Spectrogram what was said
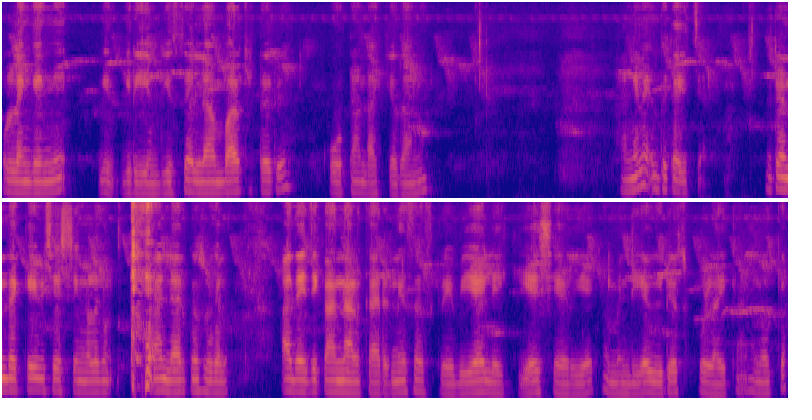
ഉള്ളങ്കങ്ങ് ഗ്രീൻ പീസ് എല്ലാം പാടിട്ടൊരു കൂട്ടുണ്ടാക്കിയതാണ് അങ്ങനെ ഇത് കഴിച്ചാൽ എന്നിട്ട് എന്തൊക്കെ വിശേഷങ്ങൾ എല്ലാവർക്കും സുഖം ആദ്യമായിട്ട് കാണുന്ന ആൾക്കാരുണ്ടെങ്കിൽ സബ്സ്ക്രൈബ് ചെയ്യുക ലൈക്ക് ചെയ്യുക ഷെയർ ചെയ്യുക കമന്റ് ചെയ്യുക. വീഡിയോസ് ഫുള്ളായി നോക്കുക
